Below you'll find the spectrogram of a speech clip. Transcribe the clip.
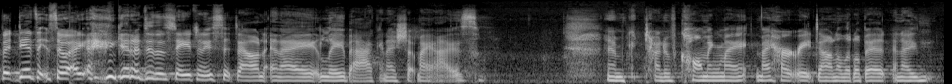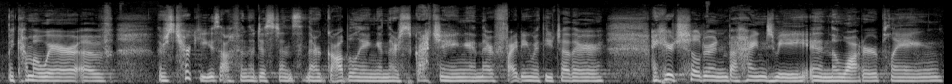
but dancing. So I get onto the stage and I sit down and I lay back and I shut my eyes. And I'm kind of calming my, my heart rate down a little bit, and I become aware of there's turkeys off in the distance, and they're gobbling and they're scratching and they're fighting with each other. I hear children behind me in the water playing.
